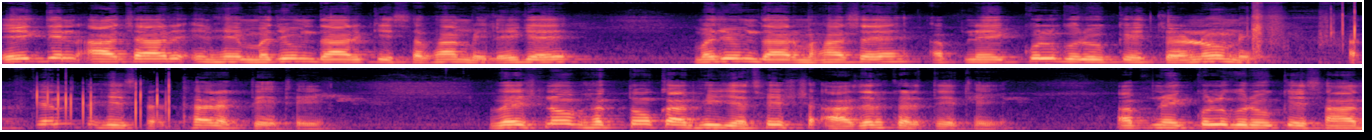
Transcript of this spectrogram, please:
एक दिन आचार्य इन्हें मजुमदार की सभा में ले गए। मजुमदार महाशय अपने कुल गुरु के चरणों में अत्यंत ही श्रद्धा रखते थे। वैष्णव भक्तों का भी यथेष्ट आदर करते थे। अपने कुलगुरु के साथ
